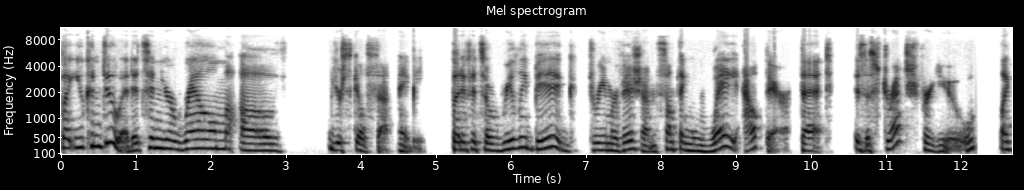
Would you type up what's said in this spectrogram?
but you can do it. It's in your realm of your skill set, maybe. But if it's a really big dream or vision, something way out there that is a stretch for you, like,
